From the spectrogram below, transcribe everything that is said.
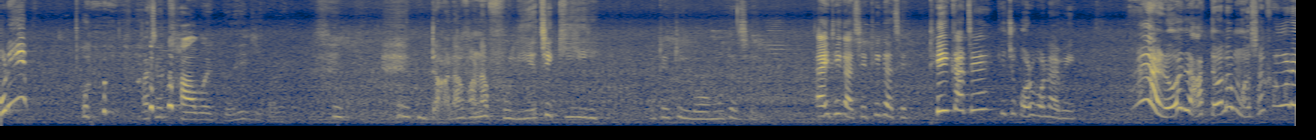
ওরে! আচ্ছা খাব একটু দেখি কি করে। ডানা ফানা ফুলিয়েছে কি? এটা একটু লোম উঠেছে এই ঠিক আছে ঠিক আছে ঠিক আছে কিছু করব না আমি। হ্যাঁ রোজ রাত্রেবেলা মশা কামড়ে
